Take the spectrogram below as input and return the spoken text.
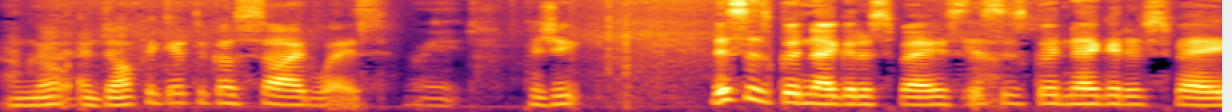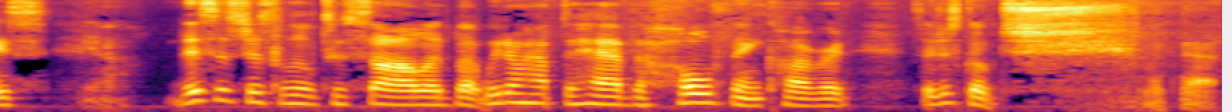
And, no, and don't forget to go sideways. Right. Because you, this is good negative space. This is good negative space. Yeah. This is just a little too solid, but we don't have to have the whole thing covered. So just go like that.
